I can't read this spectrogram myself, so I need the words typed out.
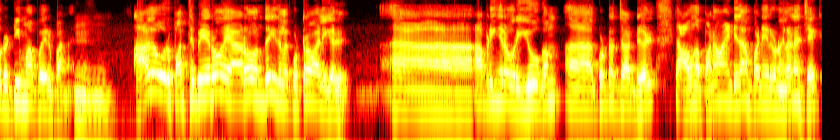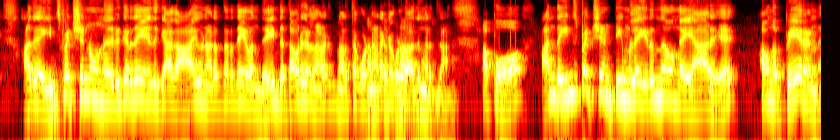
ஒரு டீமாக போயிருப்பாங்க. ஆக ஒரு பத்து பேரோ யாரோ வந்து இதில் குற்றவாளிகள் அப்படிங்கிற ஒரு யூகம் குற்றச்சாட்டுகள் அவங்க பணம் வாங்கிட்டு தான் பண்ணியிருக்கணும். இல்லைன்னா செக் அது இன்ஸ்பெக்ஷன் ஒன்று இருக்கிறதே எதுக்காக? ஆய்வு நடத்துறதே வந்து இந்த தவறுகள் நடக்க நடத்தக்கூட நடக்கக்கூடாதுங்கிறது தான். அப்போது அந்த இன்ஸ்பெக்ஷன் டீமில் இருந்தவங்க யார்? அவங்க பேர் என்ன?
